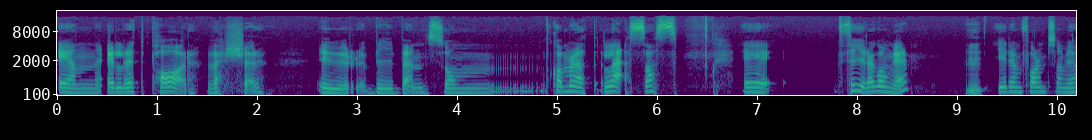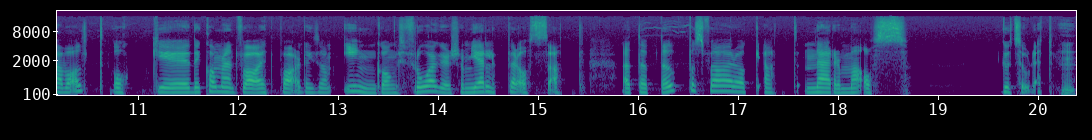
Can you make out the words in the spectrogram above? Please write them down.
en eller ett par verser ur Bibeln som kommer att läsas eh, fyra gånger mm. i den form som vi har valt. Och det kommer att vara ett par liksom, ingångsfrågor som hjälper oss att, att öppna upp oss för och att närma oss gudsordet. Mm.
